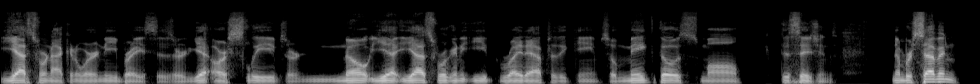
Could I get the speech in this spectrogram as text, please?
Yes, we're not going to wear knee braces or yet our sleeves or no, yeah, yes, we're going to eat right after the game. So make those small decisions. Number seven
